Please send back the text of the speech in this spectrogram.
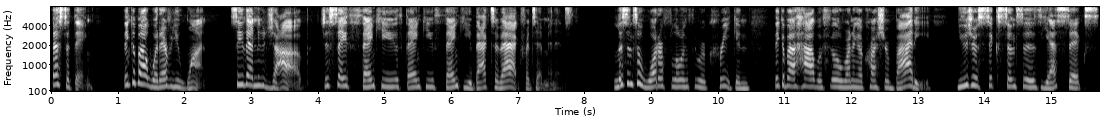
That's the thing. Think about whatever you want. See that new job. Just say thank you, thank you, thank you back to back for 10 minutes. Listen to water flowing through a creek and think about how it would feel running across your body. Use your six senses, yes, six,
